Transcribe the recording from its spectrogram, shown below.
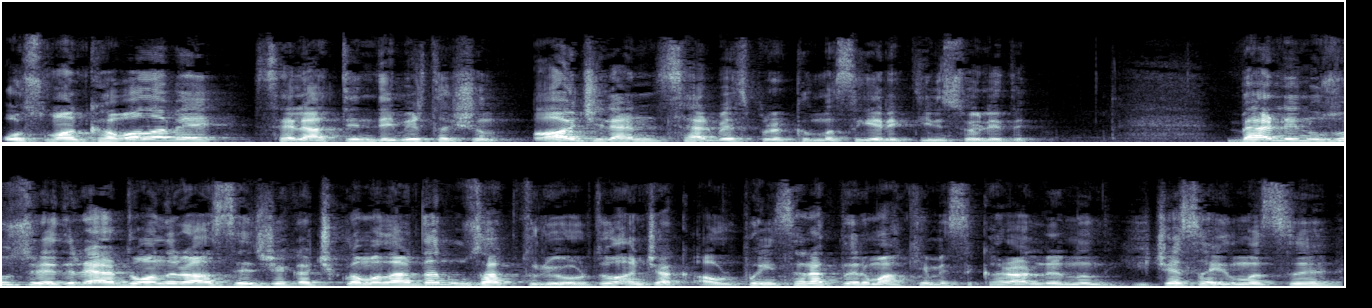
Osman Kavala ve Selahattin Demirtaş'ın acilen serbest bırakılması gerektiğini söyledi. Berlin uzun süredir Erdoğan'ı rahatsız edecek açıklamalardan uzak duruyordu. Ancak Avrupa İnsan Hakları Mahkemesi kararlarının hiçe sayılması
